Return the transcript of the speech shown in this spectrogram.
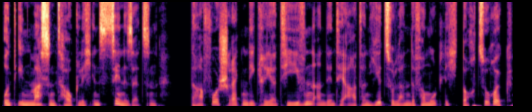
und ihn massentauglich in Szene setzen. Davor schrecken die Kreativen an den Theatern hierzulande vermutlich doch zurück.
